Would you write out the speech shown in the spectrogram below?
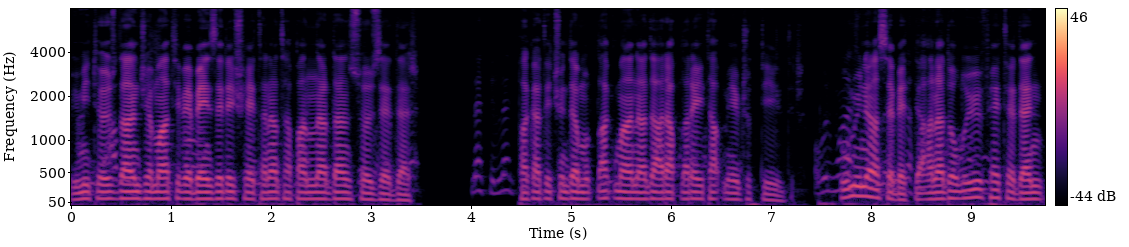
Ümit Özdağ cemaati ve benzeri şeytana tapanlardan söz eder. Fakat içinde mutlak manada Araplara hitap mevcut değildir. Bu münasebetle Anadolu'yu fetheden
